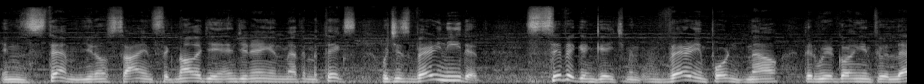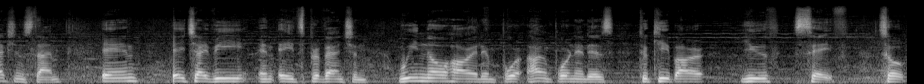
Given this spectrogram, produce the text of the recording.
in STEM, you know, science, technology, engineering, and mathematics, which is very needed. Civic engagement, very important now that we're going into elections time, and HIV and AIDS prevention. We know how, impor how important it is to keep our youth safe. So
